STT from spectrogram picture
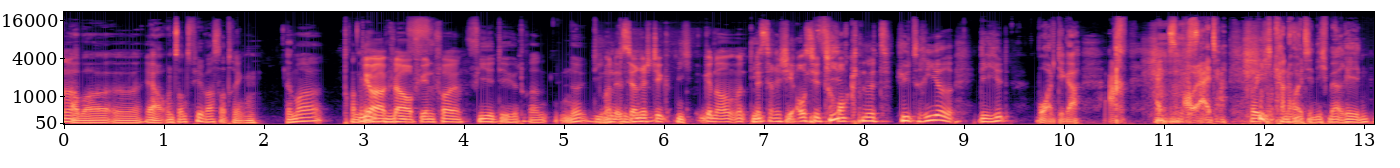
Ja. Aber äh, ja, und sonst viel Wasser trinken. Immer dran Ja, denken, klar, auf jeden Fall. Viel Dehydrat, ne? Man ist ja richtig, Nicht genau, man die- ist ja richtig die- ausgetrocknet. Hydriere, Dehyd Boah, Digga. Ach, halt's Maul, Alter. Ich kann heute nicht mehr reden.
